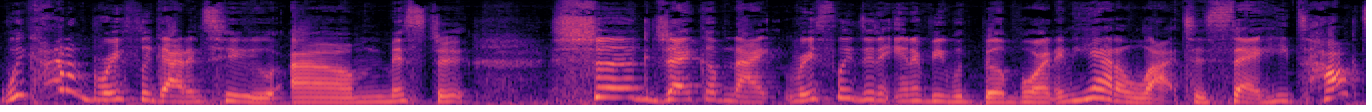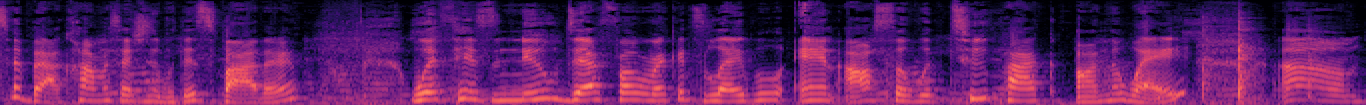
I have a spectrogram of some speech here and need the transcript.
we kind of briefly got into um, Mr. Suge Jacob Knight recently did an interview with Billboard, and he had a lot to say. He talked about conversations with his father, with his new Death Row Records label, and also with Tupac on the way. Um,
